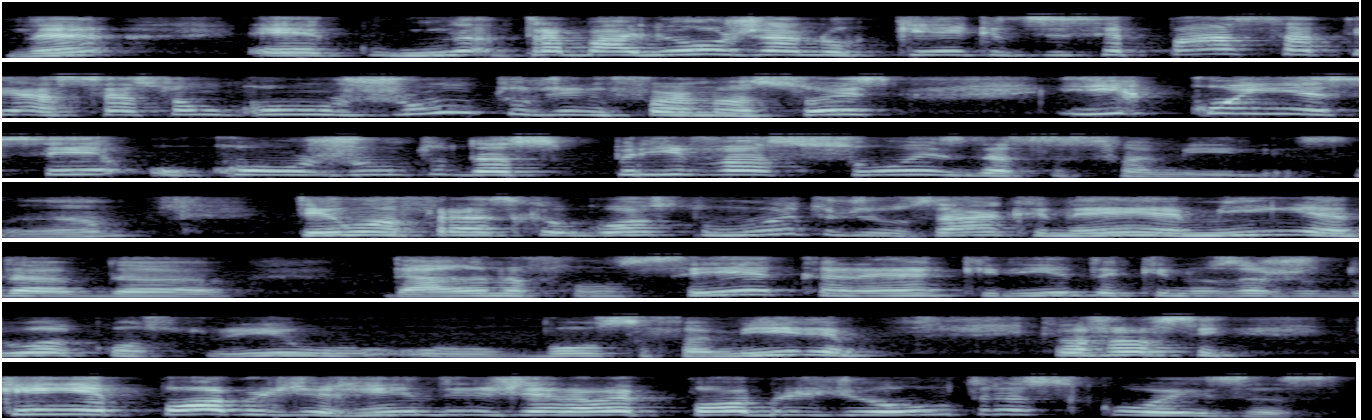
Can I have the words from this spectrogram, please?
né? É, trabalhou já no quê? Quer dizer, você passa a ter acesso a um conjunto de informações e conhecer o conjunto das privações dessas famílias. Né? Tem uma frase que eu gosto muito de usar, que nem é minha, da, da da Ana Fonseca, né, querida que nos ajudou a construir o, o, Bolsa Família, que ela falava assim: quem é pobre de renda, em geral, é pobre de outras coisas.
